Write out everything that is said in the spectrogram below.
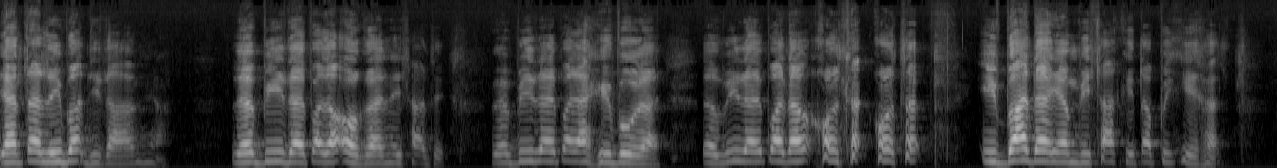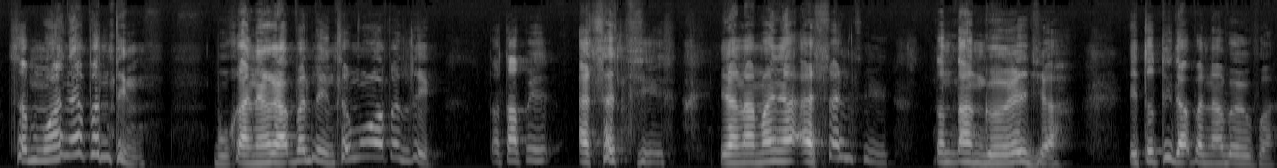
yang terlibat di dalamnya. Lebih daripada organisasi, lebih daripada hiburan, lebih daripada konsep-konsep ibadah yang bisa kita pikirkan. Semuanya penting. Bukan yang gak penting, semua penting. Tetapi esensi, yang namanya esensi tentang gereja, itu tidak pernah berubah.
